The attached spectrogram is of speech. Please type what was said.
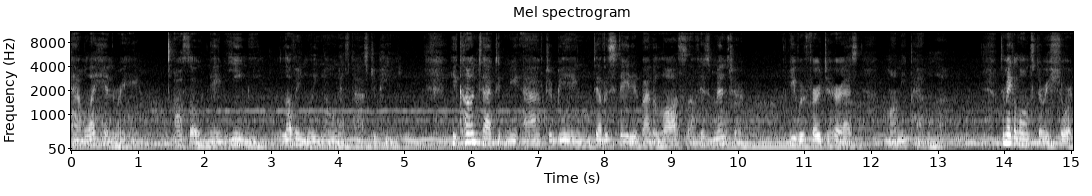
Pamela Henry, also named Yemi, lovingly known as Pastor Pete. He contacted me after being devastated by the loss of his mentor. He referred to her as Mommy Pamela. To make a long story short,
